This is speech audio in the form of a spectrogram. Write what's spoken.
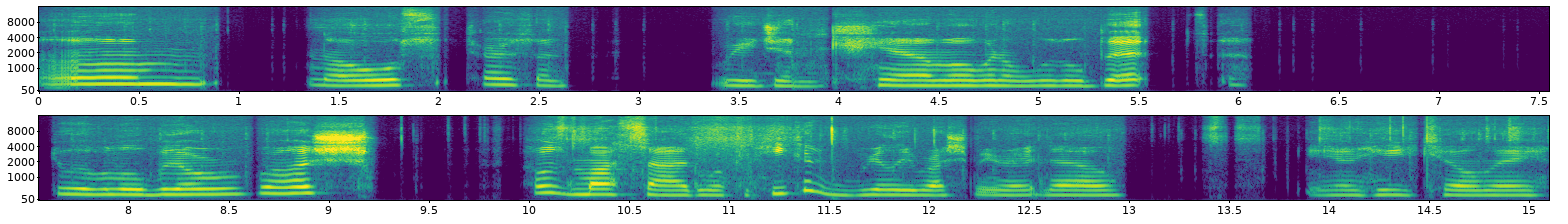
Um, no, we'll try to send regen camo in a little bit. Do a little bit of rush. How's my side looking? He could really rush me right now. And he'd kill me.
